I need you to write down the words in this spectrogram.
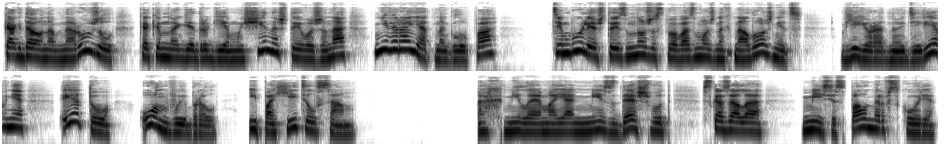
когда он обнаружил, как и многие другие мужчины, что его жена невероятно глупа, тем более, что из множества возможных наложниц в ее родной деревне эту он выбрал и похитил сам. «Ах, милая моя мисс Дэшвуд», — сказала миссис Палмер вскоре,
